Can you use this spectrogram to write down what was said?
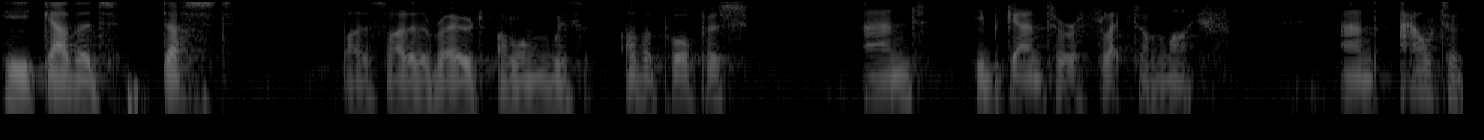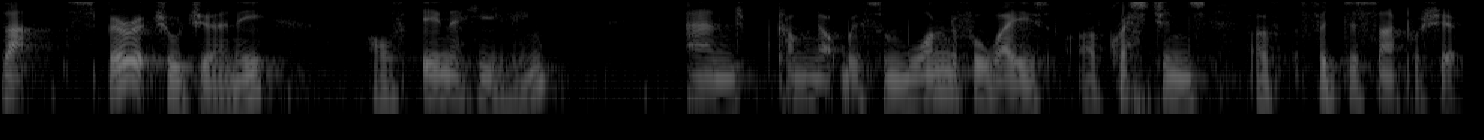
he gathered dust by the side of the road along with other paupers, and he began to reflect on life. And out of that spiritual journey of inner healing and coming up with some wonderful ways of questions of, for discipleship,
